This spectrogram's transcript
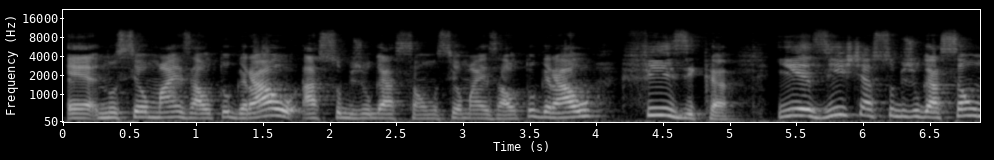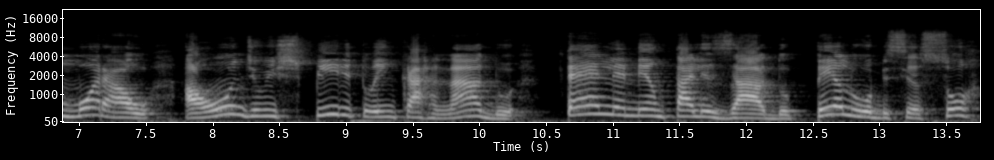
é, no seu mais alto grau, a subjugação no seu mais alto grau física. E existe a subjugação moral, aonde o espírito encarnado telementalizado pelo obsessor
